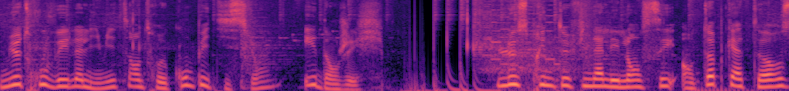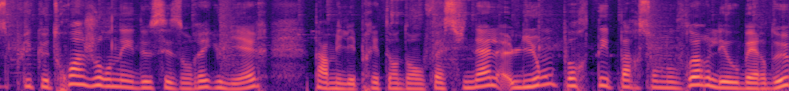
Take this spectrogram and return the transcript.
mieux trouver la limite entre compétition et danger. Le sprint final est lancé en top 14, plus que trois journées de saison régulière. Parmi les prétendants aux phases finales, Lyon, porté par son ouvreur Léo Berdeux.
